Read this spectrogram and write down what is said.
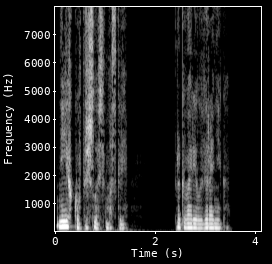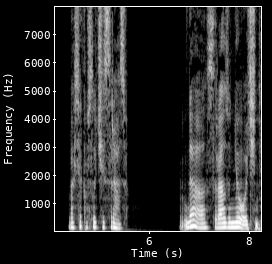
нелегко пришлось в Москве», — проговорила Вероника. «Во всяком случае, сразу». «Да, сразу не очень»,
